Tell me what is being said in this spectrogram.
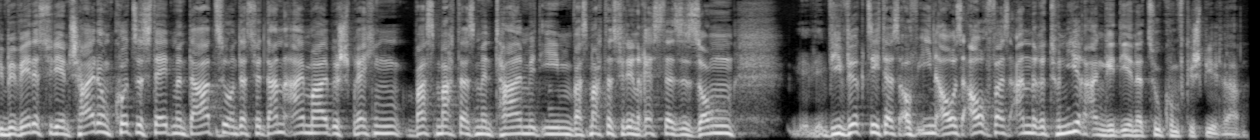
wie bewertest du die Entscheidung? Kurzes Statement dazu und dass wir dann einmal besprechen, was macht das mental mit ihm? Was macht das für den Rest der Saison? Wie wirkt sich das auf ihn aus, auch was andere Turniere angeht, die in der Zukunft gespielt werden?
